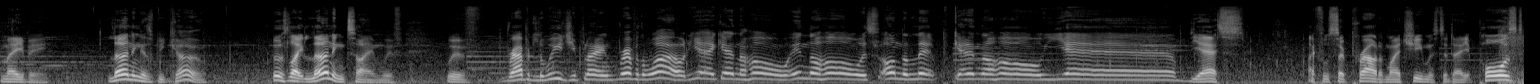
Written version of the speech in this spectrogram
Maybe. Learning as we go. It was like learning time with with Rabbid Luigi playing Breath of the Wild. Yeah, get in the hole. In the hole. It's on the lip. Get in the hole. Yeah. Yes. I feel so proud of my achievements today. It paused.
